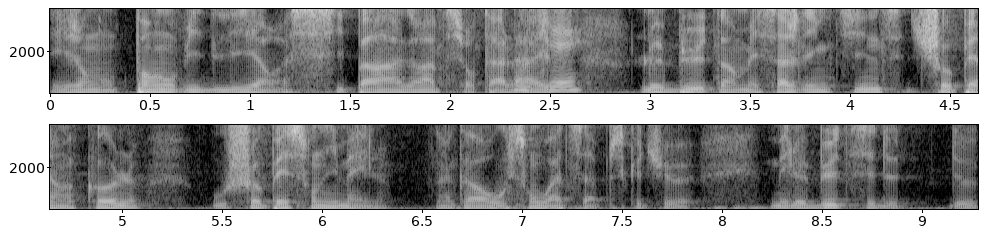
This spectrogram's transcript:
les gens n'ont pas envie de lire six paragraphes sur ta live. Le but d'un message LinkedIn, c'est de choper un call ou choper son email, d'accord, ou son WhatsApp, ce que tu veux. Mais le but, c'est de de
